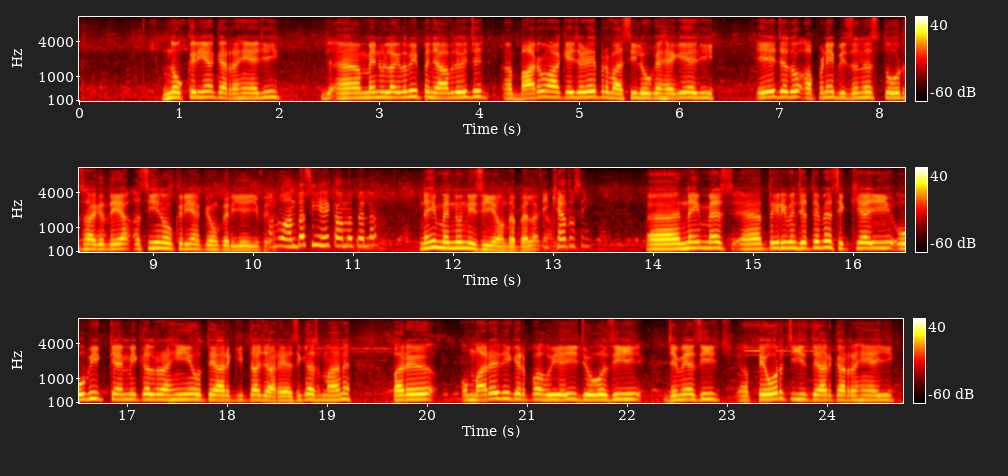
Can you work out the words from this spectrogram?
ਨੌਕਰੀਆਂ ਕਰ ਰਹੇ ਆ ਜੀ। ਜ- ਅ, ਮੈਨੂੰ ਲੱਗਦਾ ਵੀ ਪੰਜਾਬ ਦੇ ਵਿੱਚ ਅ, ਬਾਹਰੋਂ ਆ ਕੇ ਜਿਹੜੇ ਪ੍ਰਵਾਸੀ ਲੋਕ ਹੈਗੇ ਆ ਜੀ ਇਹ ਜਦੋਂ ਆਪਣੇ ਬਿਜ਼ਨਸ ਤੋਰ ਸਕਦੇ ਆ ਅਸੀਂ ਨੌਕਰੀਆਂ ਕਿਉਂ ਕਰੀਏ ਜੀ ਫਿਰ? ਤੁਹਾਨੂੰ ਆਂਦਾ ਸੀ ਇਹ ਕੰਮ ਪਹਿਲਾਂ? ਨਹੀਂ ਮੈਨੂੰ ਨਹੀਂ ਸੀ ਆਉਂਦਾ ਪਹਿਲਾਂ ਸਿੱਖਿਆ ਤੁਸੀਂ? ਅ, ਨਹੀਂ ਮੈਂ ਸ- ਅ, ਤਕਰੀਬਨ ਜਿੱਥੇ ਮੈਂ ਸਿੱਖਿਆ ਜੀ ਉਹ ਵੀ ਕੈਮੀਕਲ ਰਾਹੀਂ ਉਹ ਤਿਆਰ ਕੀਤਾ ਜਾ ਰਿਹਾ ਸੀਗਾ ਸਮਾਨ। ਪਰ ਉਹ ਮਾਰੇ ਦੀ ਕਿਰਪਾ ਹੋਈ ਹੈ ਜੀ ਜੋ ਅਸੀਂ ਜਿਵੇਂ ਅਸੀਂ ਪਿਓਰ ਚੀਜ਼ ਤਿਆਰ ਕਰ ਰਹੇ ਹਾਂ ਜੀ।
